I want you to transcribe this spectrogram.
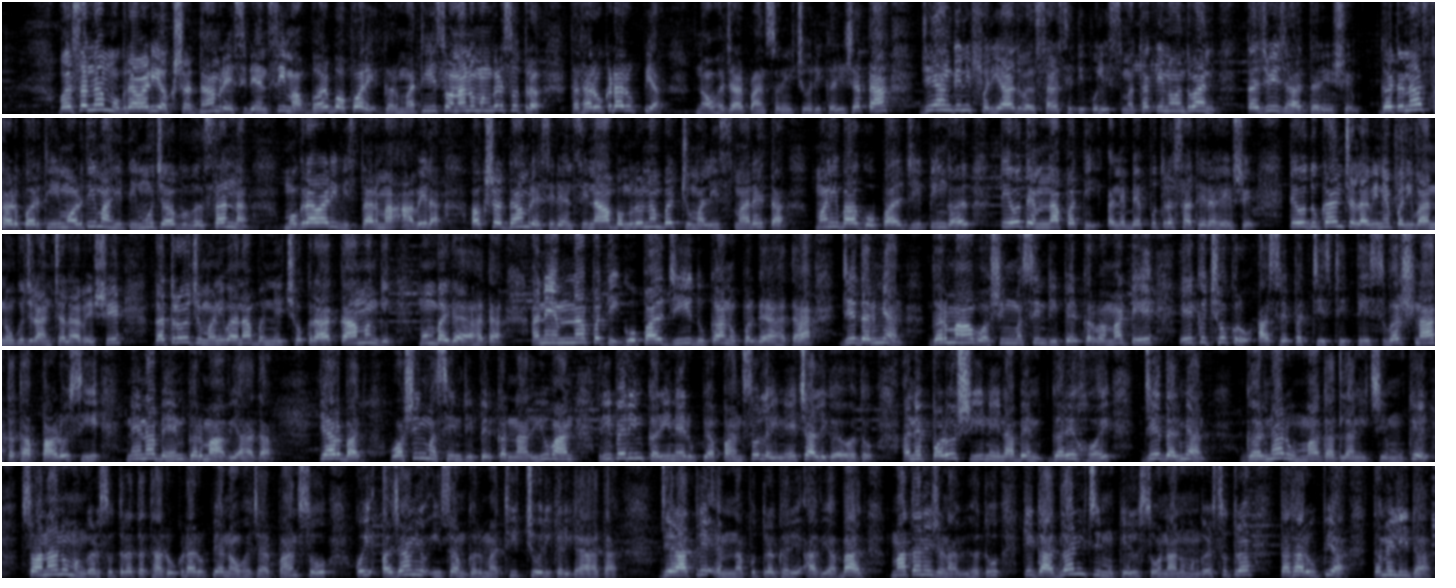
વલસાડના મોગરાવાડી અક્ષરધામ રેસિડેન્સીમાં ભર બપોરે ઘરમાંથી સોનાનું મંગળસૂત્ર તથા રોકડા રૂપિયા નવ હજાર પાંચસોની ચોરી કરી જતા જે અંગેની ફરિયાદ વલસાડ સિટી પોલીસ મથકે નોંધવાની તજવીજ હાથ ધરી છે. ઘટના સ્થળ પરથી મળતી માહિતી મુજબ વલસાડના મોગરાવાડી વિસ્તારમાં આવેલા અક્ષરધામ રેસિડેન્સીના બંગલો નંબર ચુમ્માલીસમાં રહેતા મણિબા ગોપાલજી પિંગલ તેઓ તેમના પતિ અને બે પુત્ર સાથે રહે છે. તેઓ દુકાન ચલાવીને પરિવારનું ગુજરાન ચલાવે છે. ગતરોજ મણિબાના બંને છોકરા કામ અંગે મુંબઈ ગયા હતા અને એમના પતિ ગોપાલજી દુકાન ઉપર ગયા હતા. જે દરમિયાન ઘરમાં વોશિંગ મશીન રિપેર કરવા માટે એક છોકરો આશરે પચીસથી ત્રીસ વર્ષના તથા પાડોશી નેનાબહેન ઘરમાં આવ્યા હતા. ત્યારબાદ વોશિંગ મશીન રિપેર કરનાર યુવાન રિપેરિંગ કરીને રૂપિયા પાંચસો લઈને ચાલી ગયો હતો અને પડોશી નૈનાબેન ઘરે હોય જે દરમિયાન ઘરના રૂમમાં ગાદલા નીચે મૂકેલ સોનાનું મંગળસૂત્ર તથા રોકડા રૂપિયા નવ હજાર પાંચસો કોઈ અજાણ્યો ઈસમ ઘરમાંથી ચોરી કરી ગયા હતા. જે રાત્રે એમના પુત્ર ઘરે આવ્યા બાદ માતાને જણાવ્યું હતું કે ગાદલા નીચે મૂકેલ સોનાનું મંગળસૂત્ર તથા રૂપિયા તમે લીધા.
